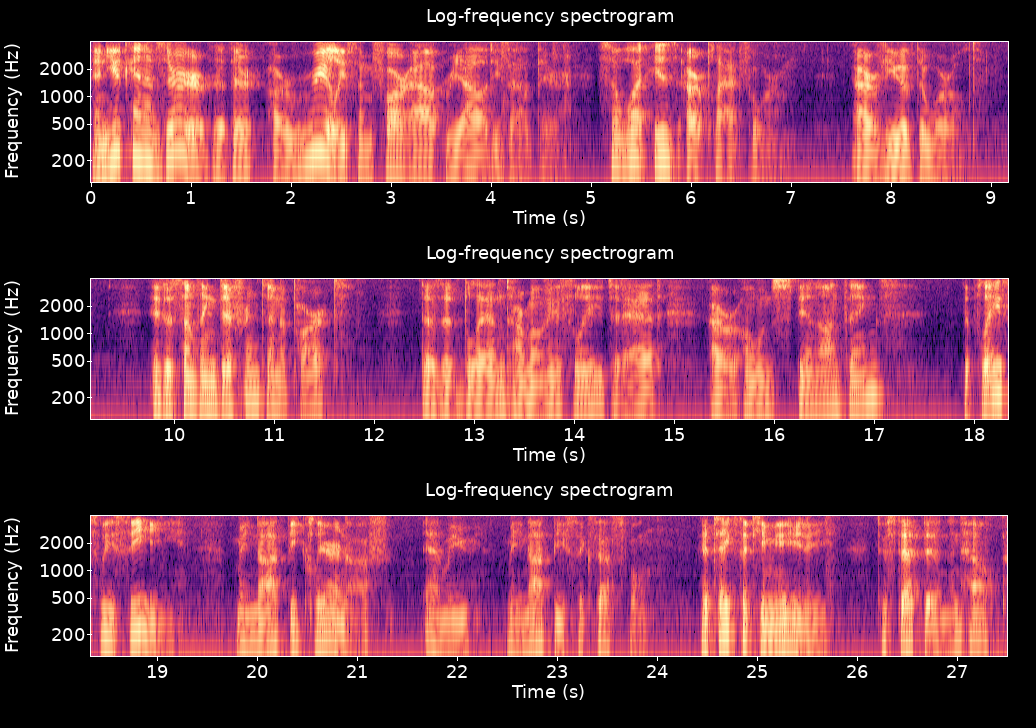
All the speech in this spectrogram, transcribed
And you can observe that there are really some far out realities out there. So, what is our platform, our view of the world? Is it something different and apart? Does it blend harmoniously to add our own spin on things? The place we see may not be clear enough, and we may not be successful. It takes a community to step in and help.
